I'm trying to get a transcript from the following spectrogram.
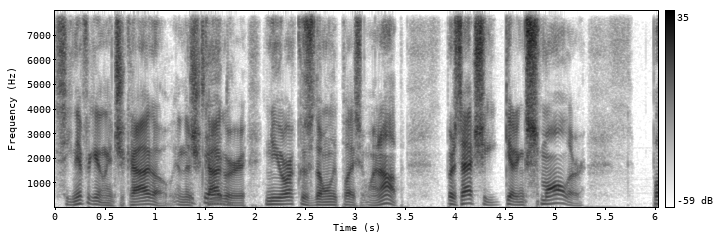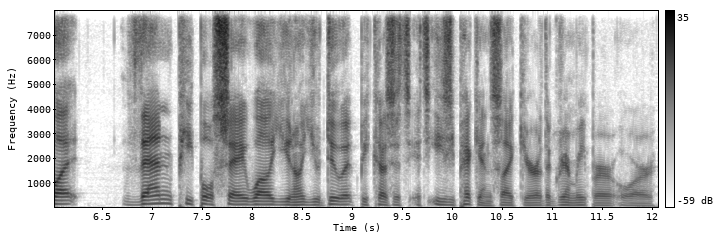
significantly in Chicago. In the It Chicago did. area, New York was the only place it went up, but it's actually getting smaller. But then people say, well, you know, you do it because it's it's easy pickings, like you're the Grim Reaper or,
